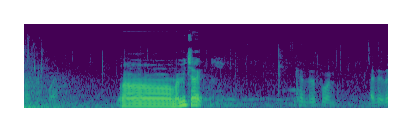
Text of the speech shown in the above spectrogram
friend request. Um, let me check. Because this one, I think might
